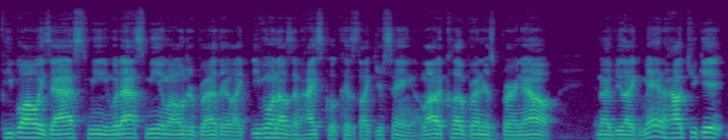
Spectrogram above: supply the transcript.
people always ask me, would ask me and my older brother, like even when I was in high school, because like you're saying, a lot of club runners burn out. And I'd be like, man, how'd you get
